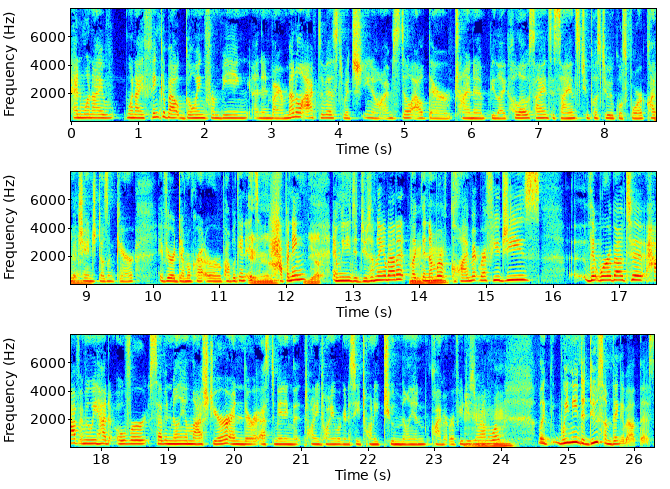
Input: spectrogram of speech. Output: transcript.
and when i when i think about going from being an environmental activist which you know i'm still out there trying to be like hello science is science two plus two equals four climate yeah. change doesn't care if you're a democrat or a republican it's Amen. happening yep. and we need to do something about it like mm-hmm. the number of climate refugees that we're about to have. I mean, we had over 7 million last year, and they're estimating that 2020 we're going to see 22 million climate refugees mm-hmm. around the world. Mm-hmm. Like, we need to do something about this.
